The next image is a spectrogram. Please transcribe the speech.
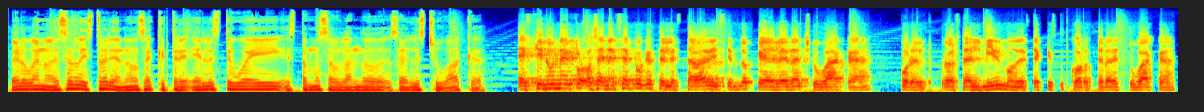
Pero bueno, esa es la historia, ¿no? O sea, que él, este güey, estamos hablando, o sea, él es Chubaca. Es que en una época, o sea, en esa época se le estaba diciendo que él era Chubaca, por el, o sea, él mismo decía que su corte era de Chubaca.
